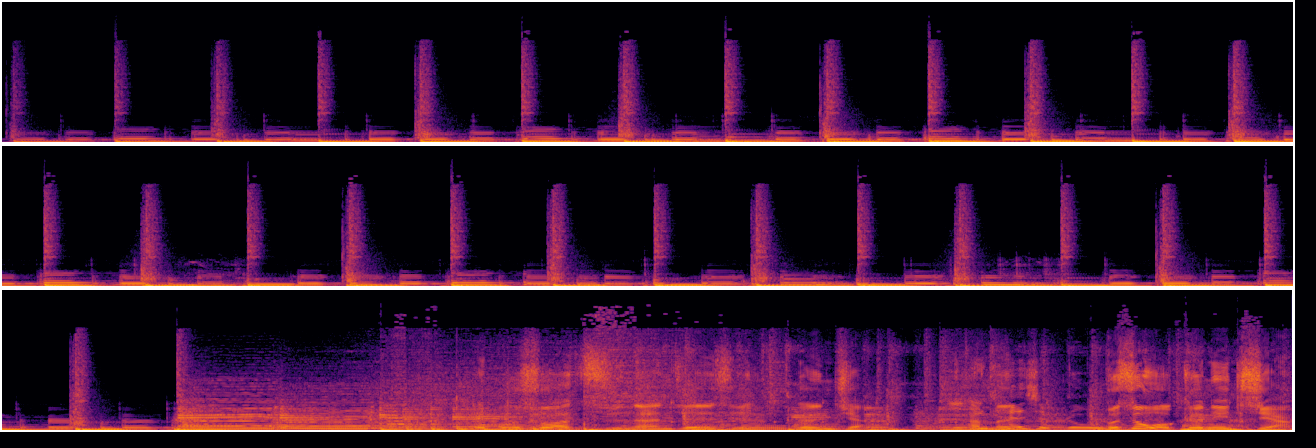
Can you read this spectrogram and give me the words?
哎，不是说到直男这件事情，我跟你讲，他们不是我跟你讲，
